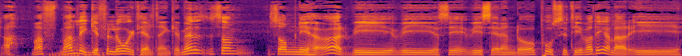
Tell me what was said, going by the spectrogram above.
ja, man, man ligger för lågt helt enkelt. Men som, som ni hör, vi, vi, ser, vi ser ändå positiva delar i,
